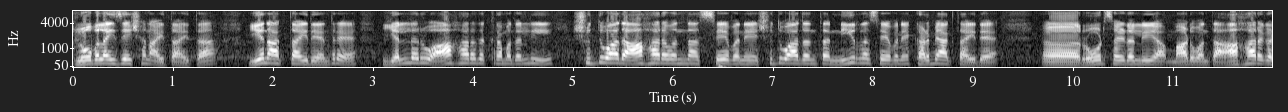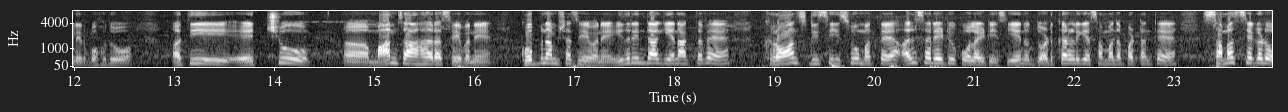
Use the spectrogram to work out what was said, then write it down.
ಗ್ಲೋಬಲೈಸೇಷನ್ ಆಯ್ತಾ ಆಯ್ತಾ ಏನಾಗ್ತಾ ಇದೆ ಅಂದರೆ ಎಲ್ಲರೂ ಆಹಾರದ ಕ್ರಮದಲ್ಲಿ ಶುದ್ಧವಾದ ಆಹಾರವನ್ನು ಸೇವನೆ ಶುದ್ಧವಾದಂಥ ನೀರಿನ ಸೇವನೆ ಕಡಿಮೆ ಆಗ್ತಾ ಇದೆ. ರೋಡ್ ಸೈಡಲ್ಲಿ ಮಾಡುವಂಥ ಆಹಾರಗಳಿರಬಹುದು, ಅತಿ ಹೆಚ್ಚು ಮಾಂಸಾಹಾರ ಸೇವನೆ ಕೊಬ್ಬಿನಂಶ ಸೇವನೆ, ಇದರಿಂದಾಗಿ ಏನಾಗ್ತವೆ? ಕ್ರಾನ್ಸ್ ಡಿಸೀಸು ಮತ್ತು ಅಲ್ಸರೇಟಿವ್ ಕೋಲೈಟಿಸ್, ಏನು ದೊಡ್ಡ ಕರಳಿಗೆ ಸಂಬಂಧಪಟ್ಟಂತೆ ಸಮಸ್ಯೆಗಳು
